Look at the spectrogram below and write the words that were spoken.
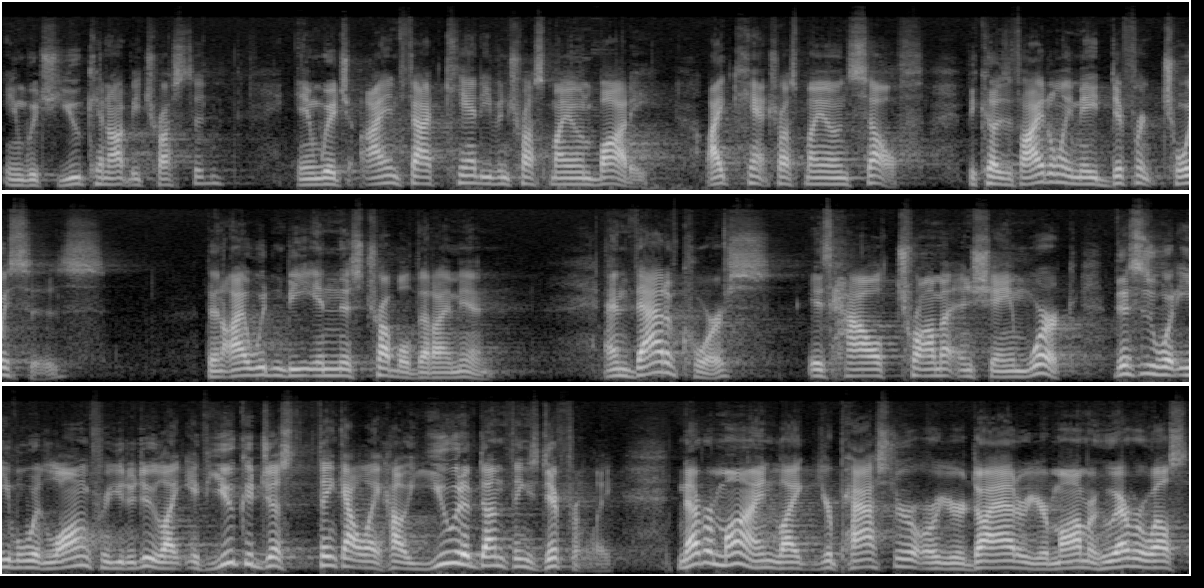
in which you cannot be trusted, in which I, in fact, can't even trust my own body. I can't trust my own self. Because if I'd only made different choices, then I wouldn't be in this trouble that I'm in. And that, of course, is how trauma and shame work. This is what evil would long for you to do. Like if you could just think out like how you would have done things differently. Never mind like your pastor or your dad or your mom or whoever else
